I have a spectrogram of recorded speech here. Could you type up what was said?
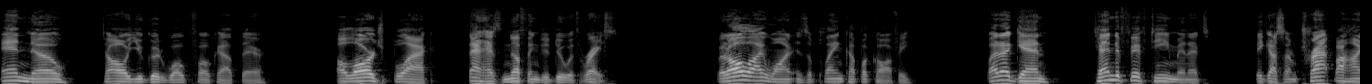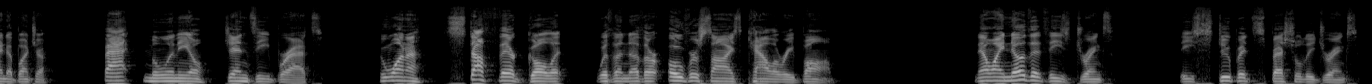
And no, to all you good woke folk out there, a large black that has nothing to do with race. But all I want is a plain cup of coffee. But again, 10 to 15 minutes because I'm trapped behind a bunch of fat millennial Gen Z brats who want to stuff their gullet with another oversized calorie bomb. Now, I know that these drinks, these stupid specialty drinks,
